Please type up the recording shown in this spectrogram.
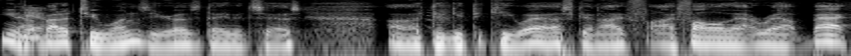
you know, Mm-hmm. Yeah. about a 210, as David says, uh, to get to Key West. And I, f- I follow that route back.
